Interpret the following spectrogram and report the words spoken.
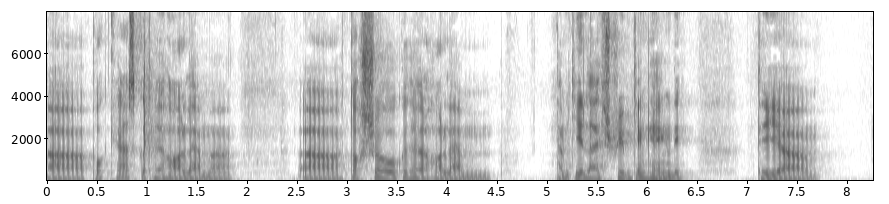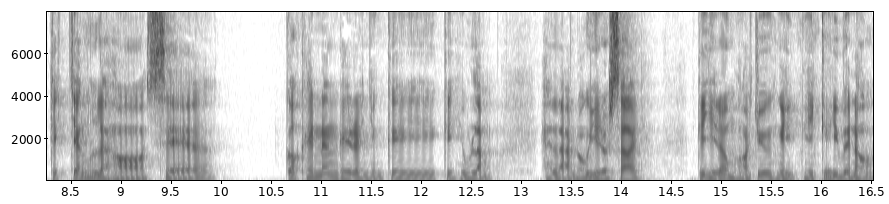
uh, podcast có thể họ làm uh, talk show có thể họ làm thậm chí livestream chẳng hạn đi. Thì uh, chắc chắn là họ sẽ có khả năng gây ra những cái cái hiểu lầm hay là nói cái gì đó sai cái gì đó mà họ chưa nghĩ nghĩ kỹ về nó.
